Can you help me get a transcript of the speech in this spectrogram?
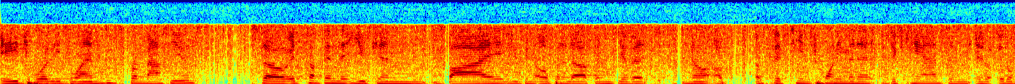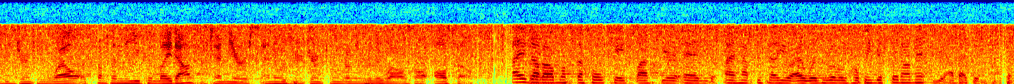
age-worthy blend from Matthews. So it's something that you can buy, you can open it up and give it, you know, a, a 15, 20 minute decant, and it'll, it'll be drinking well. It's something that you could lay down for 10 years, and it would be drinking really, really well al- also. I got almost a whole case last year, and I have to tell you, I was really hoping to sit on it. Yeah, that didn't happen.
